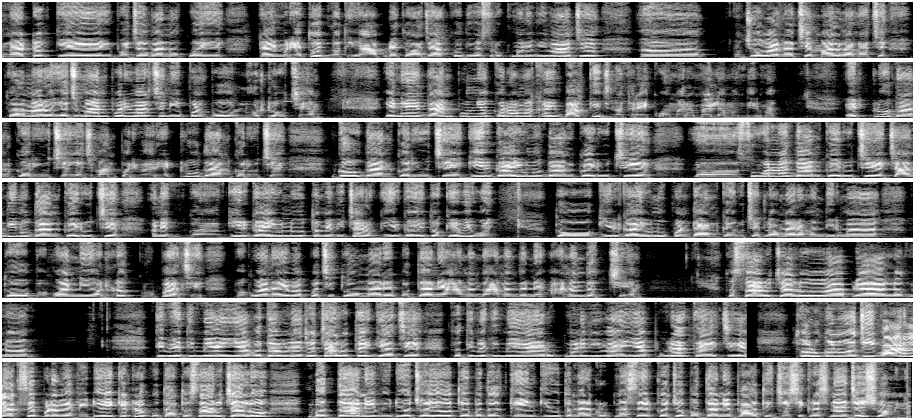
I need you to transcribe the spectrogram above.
નાટક કે ભજવવાનો કોઈ ટાઈમ રહેતો જ નથી. આપણે તો આજે આખો દિવસ રૂકમણી વિવાહ જ જોવાના છે, માલવાના છે, તો અમારો યજમાન પરિવાર છે ને એ પણ બહુ લોઠો છે એમ. એને દાન પુણ્ય કરવામાં કાંઈ બાકી જ નથી રાખ્યું અમારા મહિલા મંદિરમાં. એટલું દાન કર્યું છે યજમાન પરિવારે, એટલું દાન કર્યું છે ગૌદાન કર્યું છે, ગીર ગાયુંનું દાન કર્યું છે સુવર્ણ દાન કર્યું છે, ચાંદીનું દાન કર્યું છે, અને ગીર ગાયુંનું તમે વિચારો, ગીર ગાયું તો કેવી હોય? તો ગીર ગાયુંનું પણ દાન કર્યું છે. એટલે અમારા મંદિરમાં તો ભગવાનની અઢળક કૃપા છે. ભગવાન આવ્યા પછી તો અમારે બધાને આનંદ આનંદ અને આનંદ જ છે એમ. તો સારું, ચાલો આપણે આ લગ્ન ધીમે ધીમે અહીંયા વધાવણા જો ચાલુ થઈ ગયા છે, તો ધીમે ધીમે આ રૂકમણી વિવાહ અહીંયા પૂરા થાય છે. થોડું ઘણું હજી વાર લાગશે, પણ હવે વીડિયો કેટલોક ઉતાર તો સારું. ચાલો, બધાને વીડિયો જોયો તે બદલ થેન્ક યુ તમારા ગ્રુપમાં શેર કરજો. બધાને ભાવથી જય શ્રી કૃષ્ણ, જય સ્વામિનારાયણ.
